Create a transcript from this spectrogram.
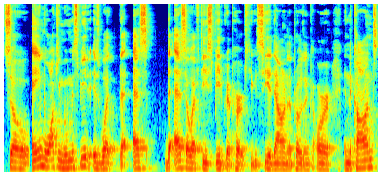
So aim walking movement speed is what the S the SOFD speed grip hurts. You can see it down in the pros and or in the cons,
